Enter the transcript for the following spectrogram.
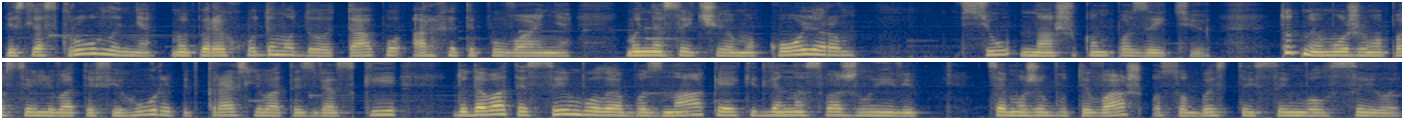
Після скруглення ми переходимо до етапу архетипування. Ми насичуємо кольором всю нашу композицію. Тут ми можемо посилювати фігури, підкреслювати зв'язки, додавати символи або знаки, які для нас важливі. Це може бути ваш особистий символ сили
